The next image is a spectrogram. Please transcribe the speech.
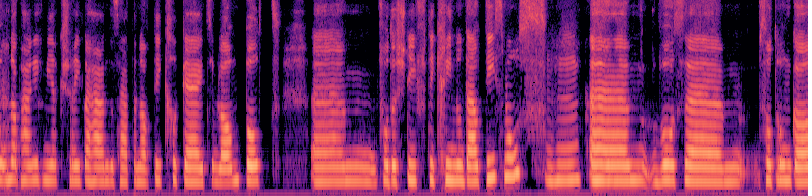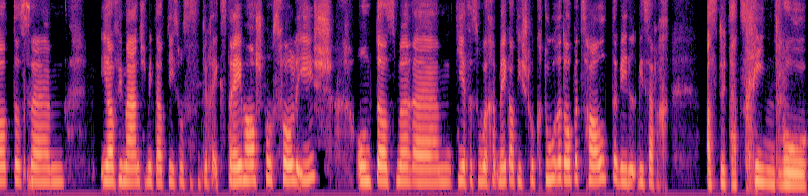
die unabhängig mir geschrieben haben. Es hat einen Artikel gegeben jetzt im Lampot ähm, von der Stiftung Kind und Autismus, Mhm. ähm, wo es ähm, so darum geht, dass ähm, ja, für Menschen mit Autismus das natürlich extrem anspruchsvoll ist und dass man ähm, die versuchen, mega die Strukturen da oben zu halten, weil es einfach, also dort hat das Kind, wo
